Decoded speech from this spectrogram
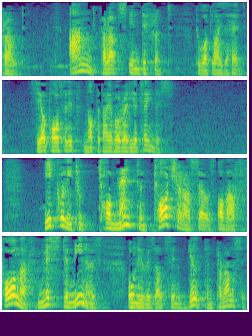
proud and perhaps indifferent to what lies ahead. See how Paul said it? Not that I have already attained this. Equally, to torment and torture ourselves of our former misdemeanors only results in guilt and paralysis,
